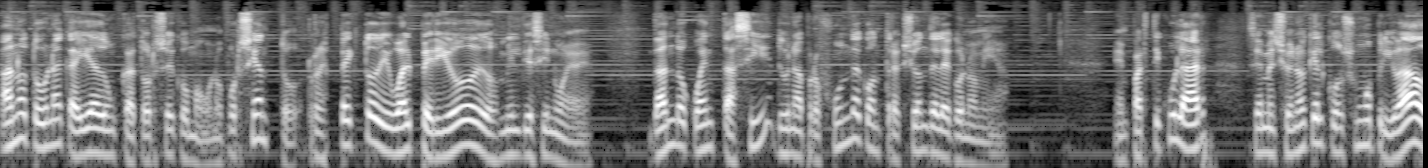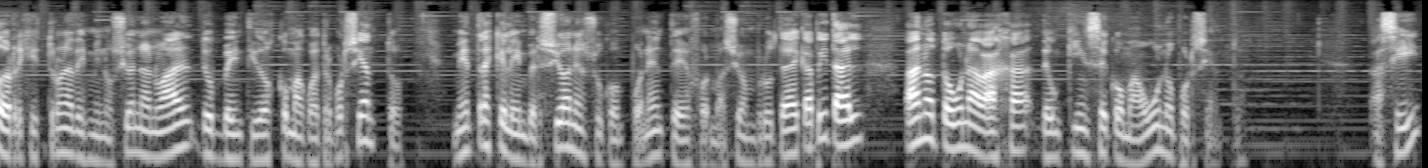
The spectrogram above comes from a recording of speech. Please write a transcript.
anotó una caída de un 14,1% respecto de igual periodo de 2019, dando cuenta así de una profunda contracción de la economía. En particular, se mencionó que el consumo privado registró una disminución anual de un 22,4%, mientras que la inversión en su componente de formación bruta de capital anotó una baja de un 15,1%. Así,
